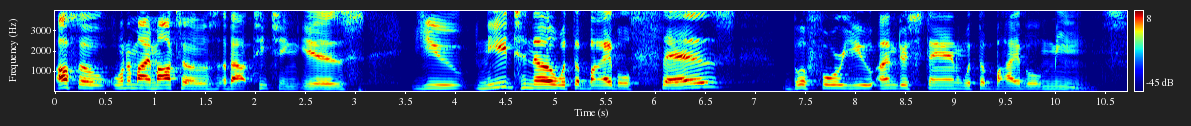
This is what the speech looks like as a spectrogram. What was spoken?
Also, one of my mottos about teaching is you need to know what the Bible says before you understand what the Bible means.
